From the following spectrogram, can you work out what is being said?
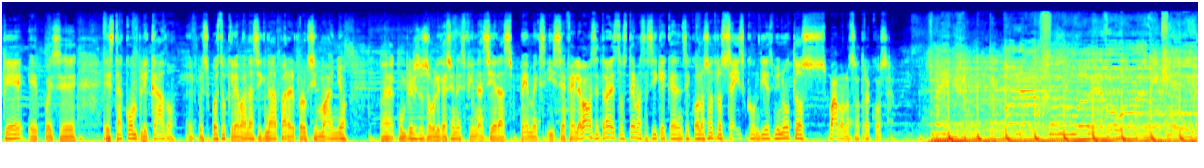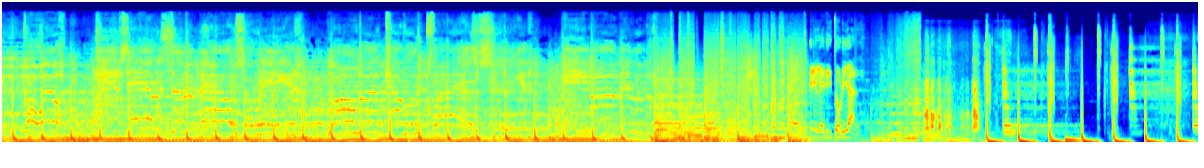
que eh, pues eh, está complicado el presupuesto que le van a asignar para el próximo año para cumplir sus obligaciones financieras Pemex y CFE. Le vamos a entrar a estos temas, así que quédense con nosotros 6 con 10 minutos. Vámonos a otra cosa. El editorial.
